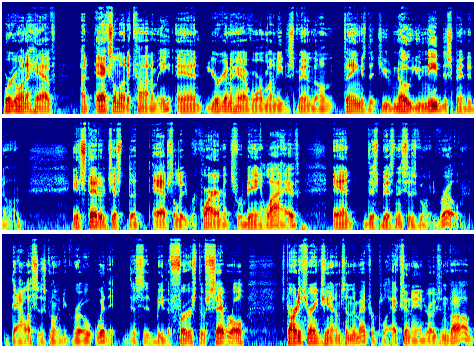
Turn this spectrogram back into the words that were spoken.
we're going to have an excellent economy, and you're going to have more money to spend on things that you know you need to spend it on instead of just the absolute requirements for being alive. And this business is going to grow. Dallas is going to grow with it. This would be the first of several starting strength gyms in the Metroplex, and Andrew's involved.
